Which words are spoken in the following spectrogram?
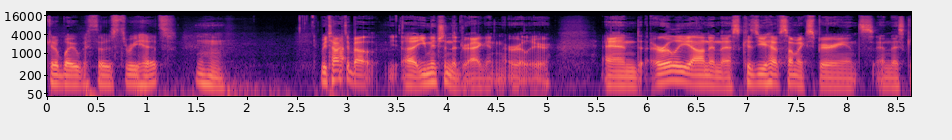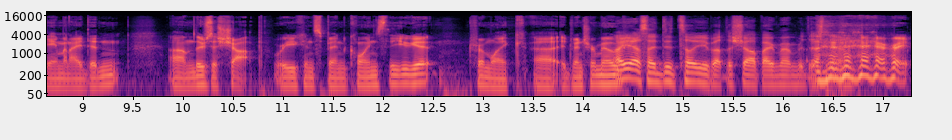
get away with those three hits. hmm We talked about uh, you mentioned the dragon earlier, and early on in this, because you have some experience in this game and I didn't. Um, there's a shop where you can spend coins that you get from like uh, adventure mode. Oh yes, I did tell you about the shop. I remember this. Now. right.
